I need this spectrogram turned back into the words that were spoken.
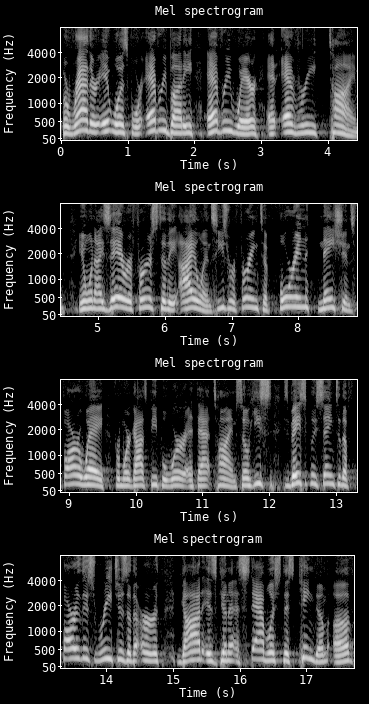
but rather it was for everybody, everywhere, at every time. You know, when Isaiah refers to the islands, he's referring to foreign nations far away from where God's people were at that time. So he's, he's basically saying to the farthest reaches of the earth, God is going to establish this kingdom of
